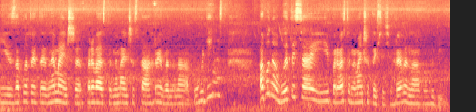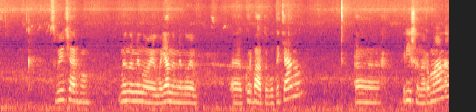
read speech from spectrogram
і заплатити не менше, перевести не менше 100 гривень на благодійність, або не облитися і перевести не менше тисячі гривень на благодійність. В свою чергу ми номінуємо, я номіную е, Курбатову Тетяну, е, Рішина Романа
